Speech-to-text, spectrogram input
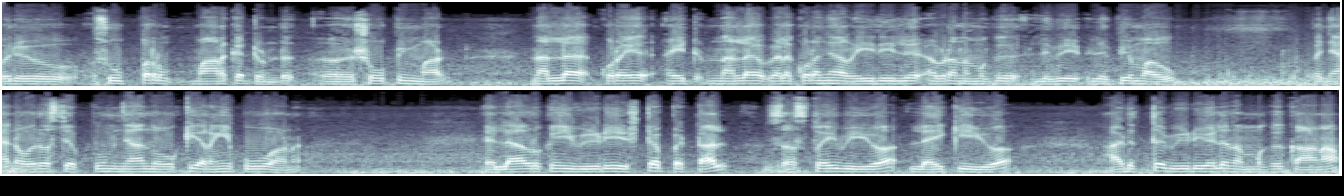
ഒരു സൂപ്പർ മാർക്കറ്റുണ്ട് ഷോപ്പിംഗ് മാൾ. നല്ല കുറേ ഐറ്റം നല്ല വില കുറഞ്ഞ രീതിയിൽ അവിടെ നമുക്ക് ലഭ്യ ലഭ്യമാകും. അപ്പം ഞാൻ ഓരോ സ്റ്റെപ്പും ഞാൻ നോക്കി ഇറങ്ങി പോവുകയാണ് എല്ലാവർക്കും ഈ വീഡിയോ ഇഷ്ടപ്പെട്ടാൽ സബ്സ്ക്രൈബ് ചെയ്യുക ലൈക്ക് ചെയ്യുക. അടുത്ത വീഡിയോയിൽ നമുക്ക് കാണാം.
